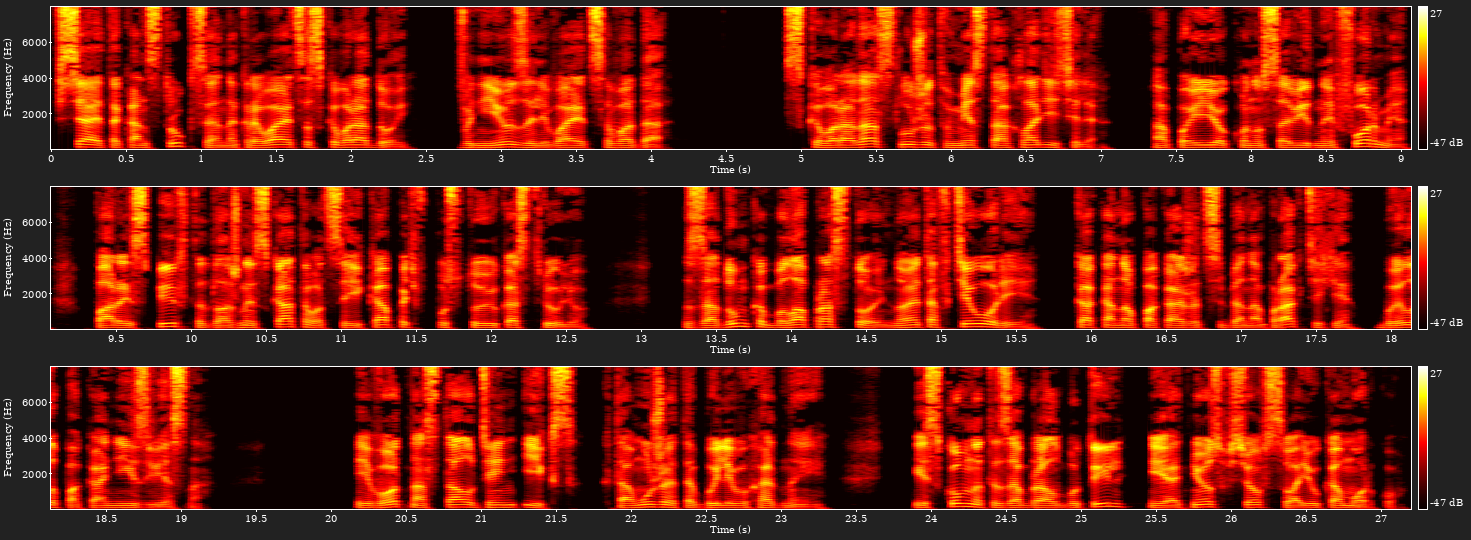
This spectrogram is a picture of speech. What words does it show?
Вся эта конструкция накрывается сковородой, в нее заливается вода. Сковорода служит вместо охладителя а по ее конусовидной форме пары спирта должны скатываться и капать в пустую кастрюлю. Задумка была простой, но это в теории. Как оно покажет себя на практике, было пока неизвестно. И вот настал день X, к тому же это были выходные. Из комнаты забрал бутыль и отнес все в свою коморку.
